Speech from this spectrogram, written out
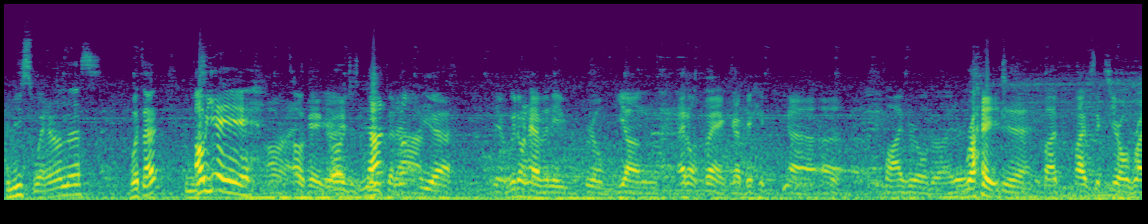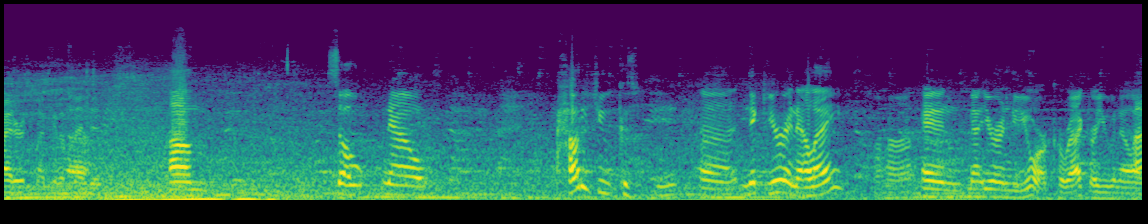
Can you swear on this? What's that? Oh yeah, yeah, yeah. All right. Okay, Or just Not- it not- out. Yeah. Yeah, we don't have any real young. I don't think. I mean, uh, Five-year-old writer. uh, right. Yeah. Five, five, six-year-old riders might get offended. Um, so now, how did you? Because uh, Nick, you're in LA, Uh-huh. and Matt, you're in New York, correct? Are you in LA?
